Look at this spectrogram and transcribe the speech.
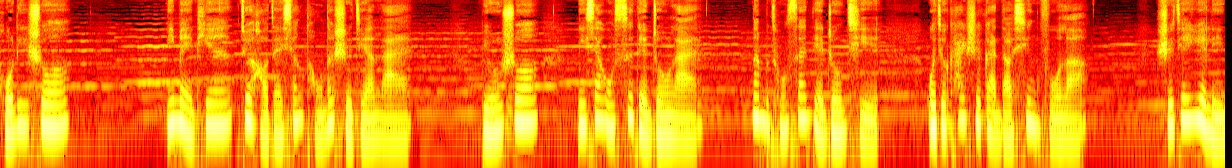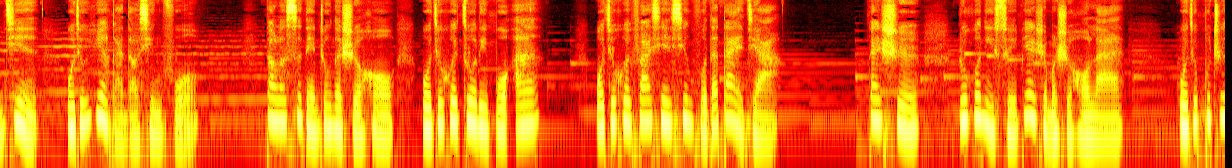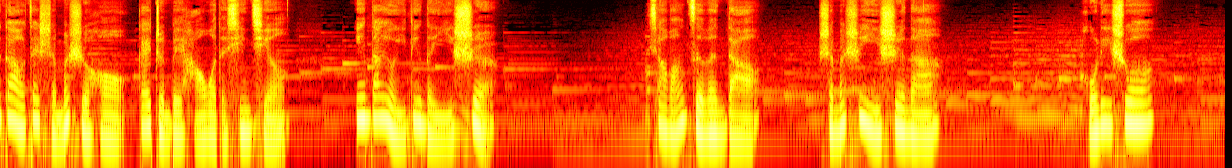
狐狸说：“你每天最好在相同的时间来，比如说你下午四点钟来，那么从三点钟起，我就开始感到幸福了。时间越临近，我就越感到幸福。到了四点钟的时候，我就会坐立不安，我就会发现幸福的代价。”但是，如果你随便什么时候来，我就不知道在什么时候该准备好我的心情，应当有一定的仪式。小王子问道：“什么是仪式呢？”狐狸说：“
